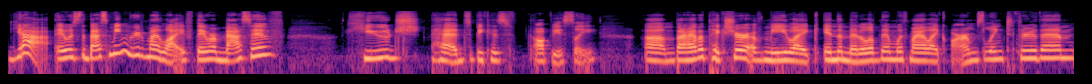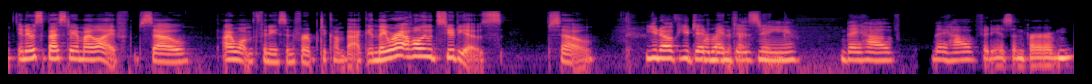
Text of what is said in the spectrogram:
Yeah, it was the best meet and greet of my life. They were massive, huge heads because obviously. Um, but I have a picture of me like in the middle of them with my like arms linked through them, and it was the best day of my life. So I want Phineas and Ferb to come back, and they were at Hollywood Studios. So You know, if you did run. Disney, they have they have Phineas and Ferb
